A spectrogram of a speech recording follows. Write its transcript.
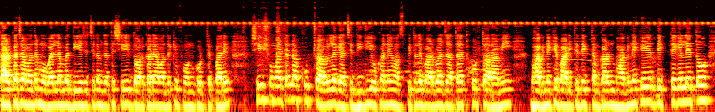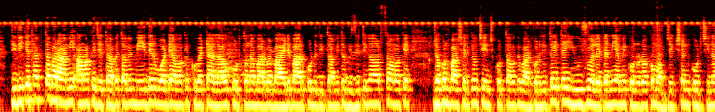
তার কাছে আমাদের মোবাইল নাম্বার দিয়ে এসেছিলাম, যাতে সেই দরকারে আমাদেরকে ফোন করতে পারে। সেই সময়টা না খুব ট্রাভেলে গেছে। দিদি ওখানে হসপিটালে বারবার যাতায়াত করতো, আর আমি ভাগ্নেকে বাড়িতে দেখতাম। কারণ ভাগ্নেকে দেখতে গেলে তো দিদিকে থাকতে আর আমি, আমাকে যেতে হবে। তবে মেয়েদের ওয়ার্ডে আমাকে খুব একটা অ্যালাউ করতো না, বারবার বাইরে বার করে দিত। আমি তো ভিজিটিং আওয়ার্সও আমাকে যখন পাশের কেউ চেঞ্জ করতো, আমাকে বার করে দিত। এটা ইউজুয়াল এটা নিয়ে আমি কোনো রকম অবজেকশন করছি না।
